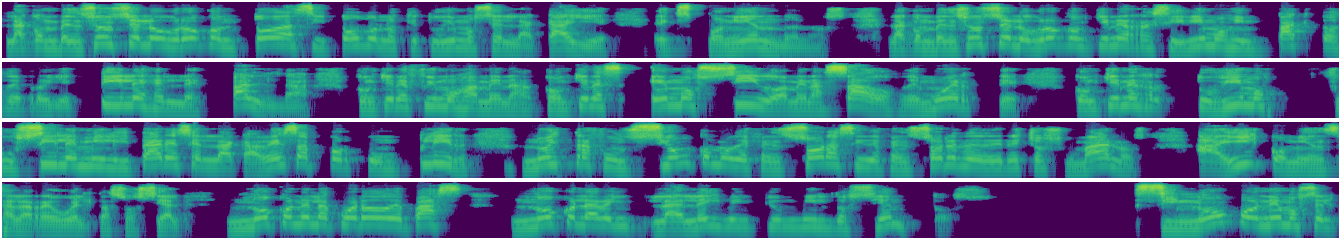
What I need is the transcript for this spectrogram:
La convención se logró con todas y todos los que estuvimos en la calle exponiéndonos. La convención se logró con quienes recibimos impactos de proyectiles en la espalda, con quienes fuimos con quienes hemos sido amenazados de muerte, con quienes tuvimos fusiles militares en la cabeza por cumplir nuestra función como defensoras y defensores de derechos humanos. Ahí comienza la revuelta social, no con el acuerdo de paz, no con la, ley 21.200. Si no ponemos el,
